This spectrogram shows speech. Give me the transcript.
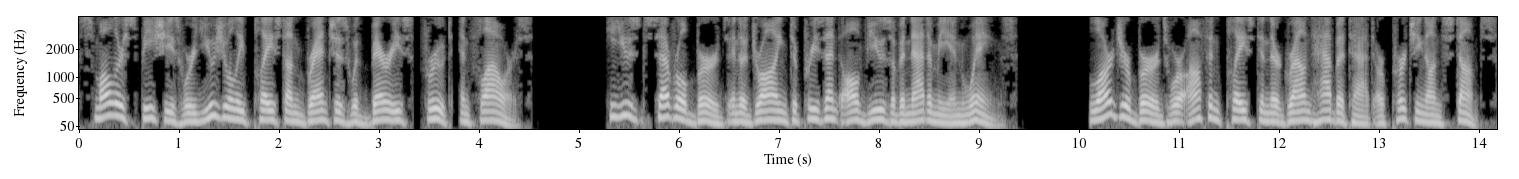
Smaller species were usually placed on branches with berries, fruit, and flowers. He used several birds in a drawing to present all views of anatomy and wings. Larger birds were often placed in their ground habitat or perching on stumps.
